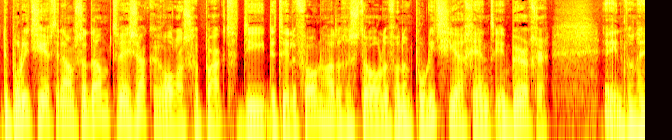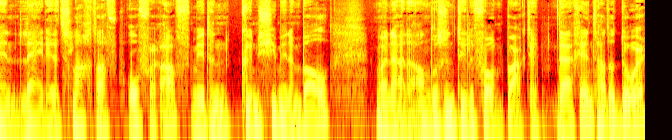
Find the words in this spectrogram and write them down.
De politie heeft in Amsterdam twee zakkenrollers gepakt... die de telefoon hadden gestolen van een politieagent in Burger. Een van hen leidde het slachtoffer af met een kunstje met een bal... waarna de ander zijn telefoon pakte. De agent had het door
